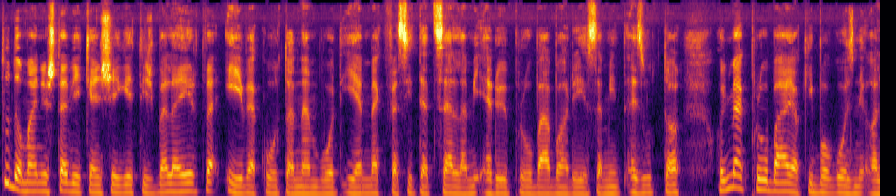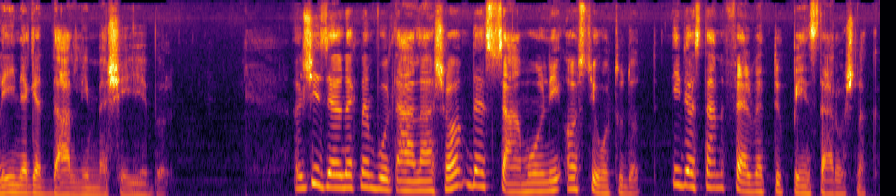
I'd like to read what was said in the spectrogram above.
Tudományos tevékenységét is beleértve évek óta nem volt ilyen megfeszített szellemi erőpróbában része, mint ezúttal, hogy megpróbálja kibogozni a lényeget Darlin meséjéből. Zsizelnek nem volt állása, de számolni azt jól tudott, így aztán felvettük pénztárosnak.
